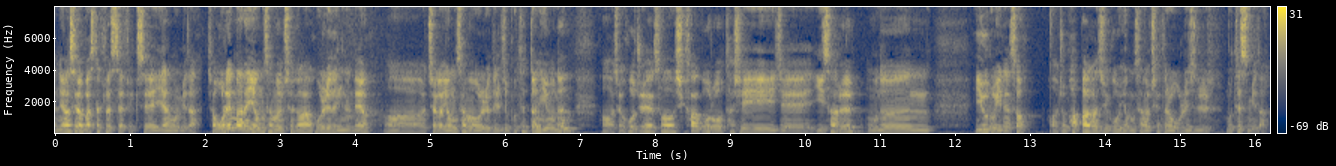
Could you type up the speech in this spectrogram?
안녕하세요. 마스터클래스 FX의 이양호입니다. 자 오랜만에 영상을 제가 올려드리는데요. 어, 제가 영상을 올려드리지 못했던 이유는 어, 제가 호주에서 시카고로 다시 이제 이사를 오는 이유로 인해서 어, 좀 바빠가지고 영상을 제대로 올리질 못했습니다.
